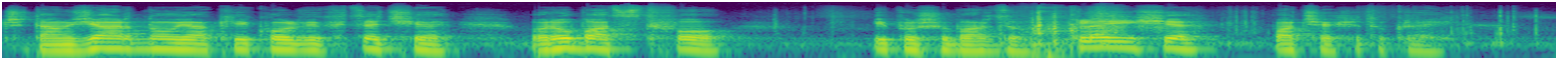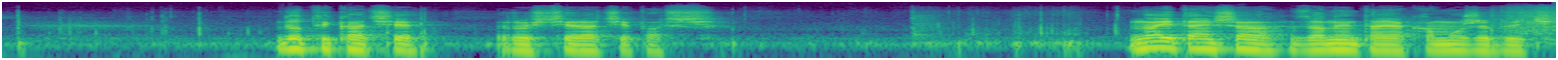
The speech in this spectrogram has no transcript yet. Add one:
czy tam ziarno jakiekolwiek chcecie, robactwo i proszę bardzo, klei się, patrzcie jak się to klei. Dotykacie, rozcieracie, patrzcie. Najtańsza zanęta jaka może być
